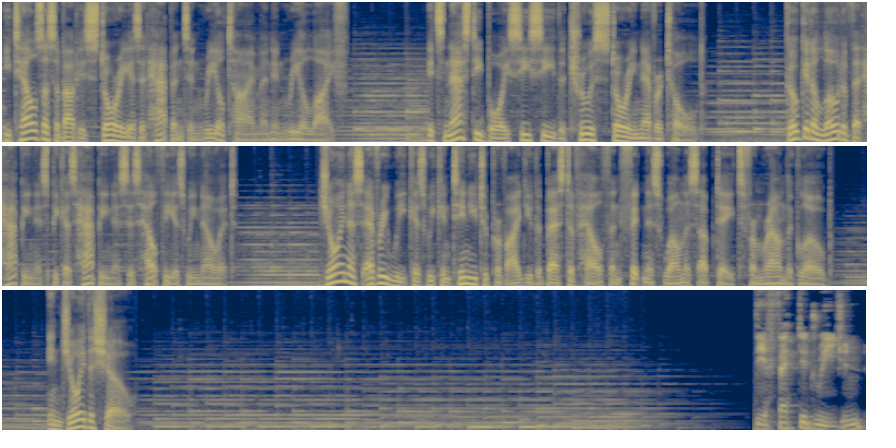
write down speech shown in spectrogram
He tells us about his story as it happens in real time and in real life. It's Nasty Boy CC, the truest story never told. Go get a load of that happiness because happiness is healthy as we know it. Join us every week as we continue to provide you the best of health and fitness wellness updates from around the globe. Enjoy the show. The affected region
